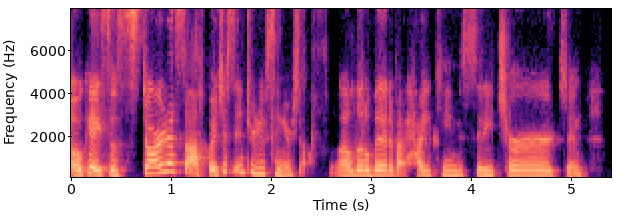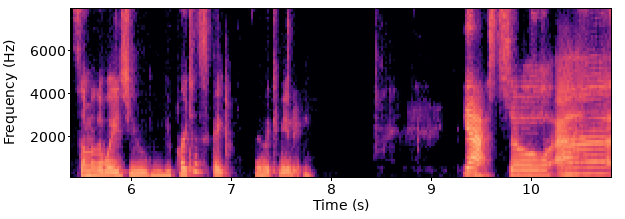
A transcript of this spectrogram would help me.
Okay, so start us off by just introducing yourself a little bit about how you came to City Church and some of the ways you, you participate in the community. Yeah, so uh,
